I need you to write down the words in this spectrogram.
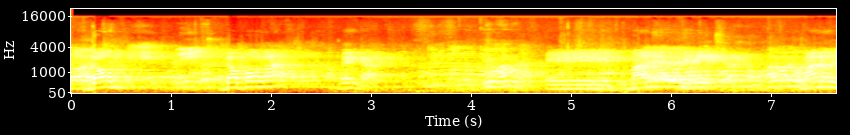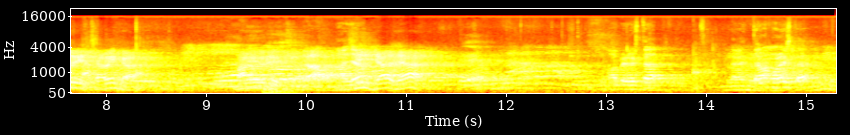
Dos, dos bolas. Venga. Eh, mano derecha. Mano derecha, venga. Mano derecha. ¿Ya? Sí, ya, ya. Ah, pero esta. La ventana molesta, ¿eh?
